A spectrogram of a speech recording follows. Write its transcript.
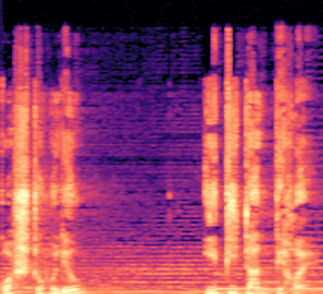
কষ্ট হলেও ইতি টানতে হয়।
